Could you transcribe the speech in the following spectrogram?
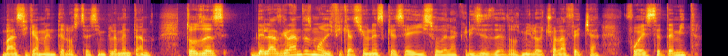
básicamente los estés implementando. Entonces, de las grandes modificaciones que se hizo de la crisis de 2008 a la fecha fue este temita,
